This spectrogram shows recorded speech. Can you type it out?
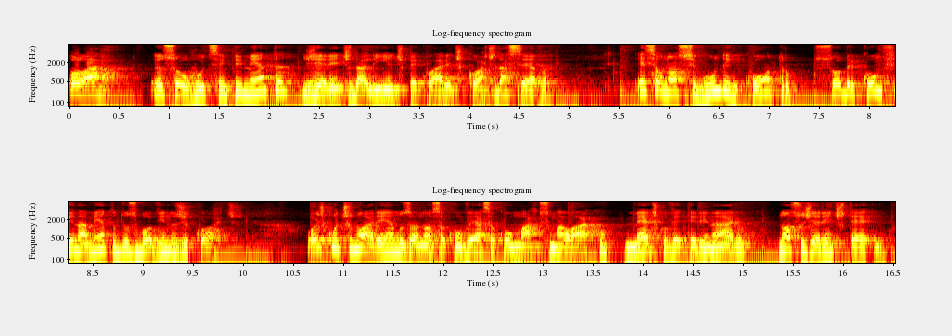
Olá, eu sou o Sem Pimenta, gerente da linha de pecuária de corte da Seva. Esse é o nosso segundo encontro sobre confinamento dos bovinos de corte. Hoje continuaremos a nossa conversa com o Marcos Malaco, médico veterinário, nosso gerente técnico.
